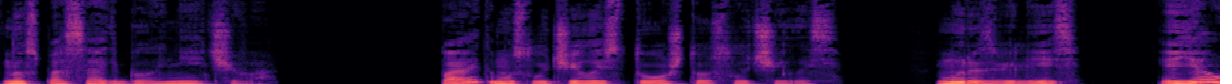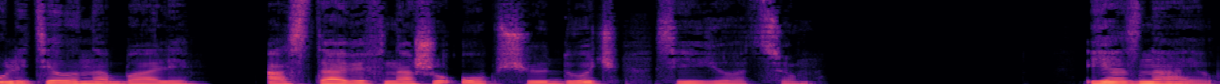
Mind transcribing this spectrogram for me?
Но спасать было нечего. Поэтому случилось то, что случилось. Мы развелись, и я улетела на Бали, оставив нашу общую дочь с ее отцом. Я знаю,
